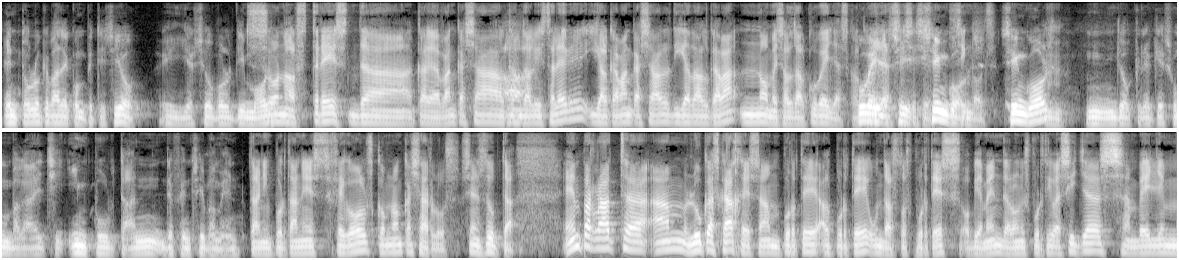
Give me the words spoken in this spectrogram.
en tot el que va de competició. I això vol dir molt. Són els tres de... que van queixar al camp Ah. de l'Ista Alegre i el que van queixar el dia del Gavà, només el del Cubelles. Que el Covelles, sí, sí, sí, cinc gols. Cinc gols. Cinc gols, mm. jo crec que és un bagatge important defensivament. Tan important és fer gols com no encaixar-los, sens dubte. Hem parlat eh, amb Lucas Cajes, amb porter, el porter, un dels dos porters, òbviament, de la Unió Esportiva Sitges. Amb ell hem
